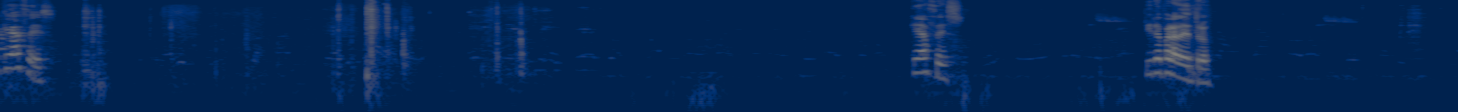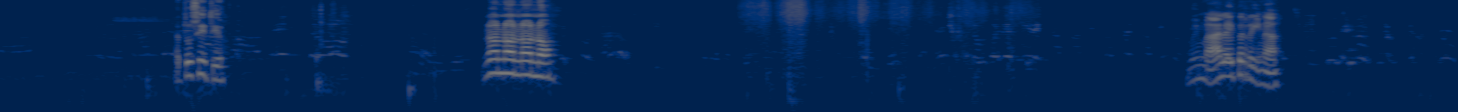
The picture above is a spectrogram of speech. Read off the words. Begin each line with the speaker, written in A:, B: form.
A: ¿qué haces? ¿Qué haces? Tira para adentro. A tu sitio. No, no, no, no. Muy mal, ¿eh, perrina?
